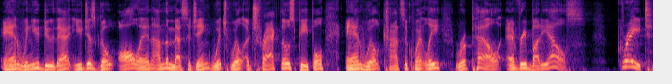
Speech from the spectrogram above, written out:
And when you do that, you just go all in on the messaging, which will attract those people and will consequently repel everybody else. Great.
